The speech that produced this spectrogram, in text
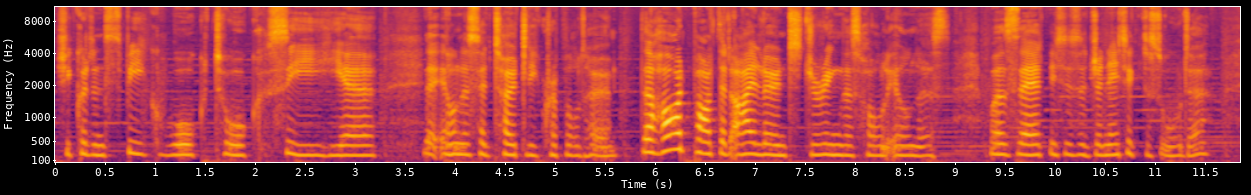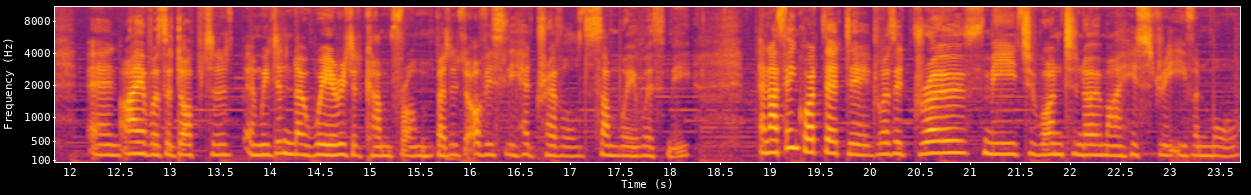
she couldn't speak, walk, talk, see, hear. The illness had totally crippled her. The hard part that I learned during this whole illness was that it is a genetic disorder. And I was adopted, and we didn't know where it had come from, but it obviously had traveled somewhere with me. And I think what that did was it drove me to want to know my history even more.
